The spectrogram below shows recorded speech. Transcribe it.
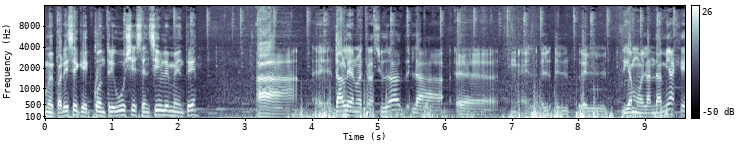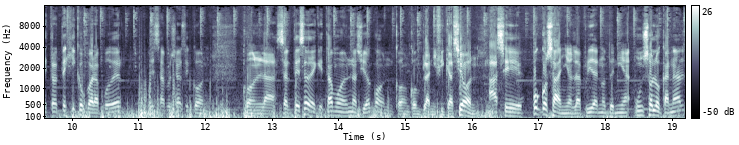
me parece que contribuye sensiblemente a eh, darle a nuestra ciudad eh, el, digamos, el andamiaje estratégico para poder desarrollarse con, con la certeza de que estamos en una ciudad con, con, planificación. Hace pocos años la Prida no tenía un solo canal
